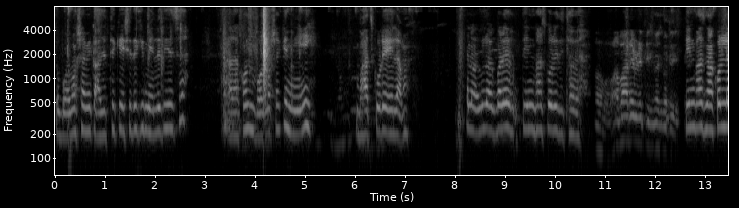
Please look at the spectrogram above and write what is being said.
তো বর্মশাই আমি কাজের থেকে এসে দেখি মেলে দিয়েছে। আর এখন বর্মশাইকে নিয়েই ভাজ করে এলাম। কেন? ওইগুলো একবারে তিন ভাজ করে দিতে হবে। আবার তিন ভাজ না করলে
